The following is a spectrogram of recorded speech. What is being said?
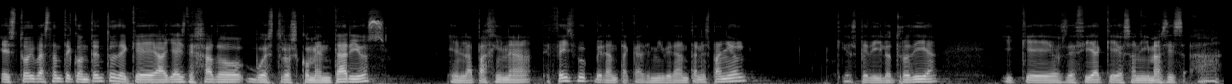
Estoy bastante contento de que hayáis dejado vuestros comentarios en la página de Facebook, Vedanta Academy Vedanta en español, que os pedí el otro día y que os decía que os animaseis a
